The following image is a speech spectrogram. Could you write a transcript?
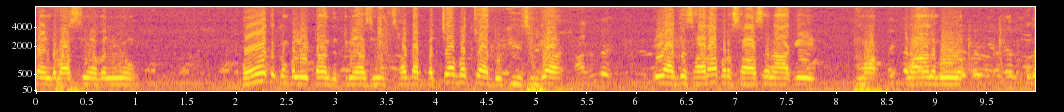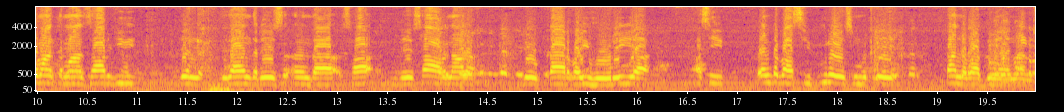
ਪਿੰਡ ਵਾਸੀਆਂ ਵੱਲੋਂ ਬਹੁਤ ਕੰਪਲੀਟਾਂ ਦਿੱਤੀਆਂ ਸੀ। ਸਾਡਾ ਬੱਚਾ ਬੱਚਾ ਦੁਖੀ ਸੀਗਾ। ਇਹ ਅੱਜ ਸਾਰਾ ਪ੍ਰਸ਼ਾਸਨ ਆ ਕੇ ਮਾਨ ਭਗਵੰਤ ਮਾਨ ਸਾਹਿਬ ਜੀ ਦੇ ਨਿਗਾਹ ਨਿਰਦੇਸ਼, ਦਾ ਸਾ- ਦੇ ਹਿਸਾਬ ਨਾਲ ਜੋ ਕਾਰਵਾਈ ਹੋ ਰਹੀ ਆ, ਅਸੀਂ ਪਿੰਡ ਵਾਸੀ ਪੂਰੇ ਸਮੁੱਚੇ ਧੰਨਵਾਦੀ ਆ ਇਹਨਾਂ ਨੂੰ।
